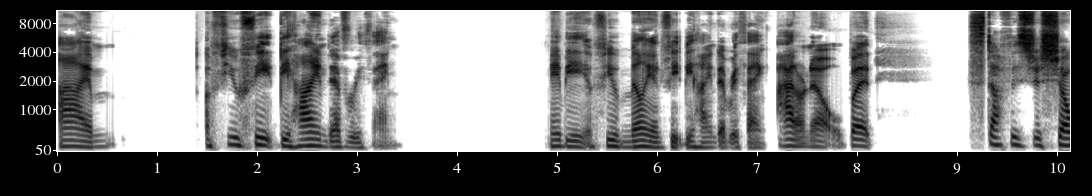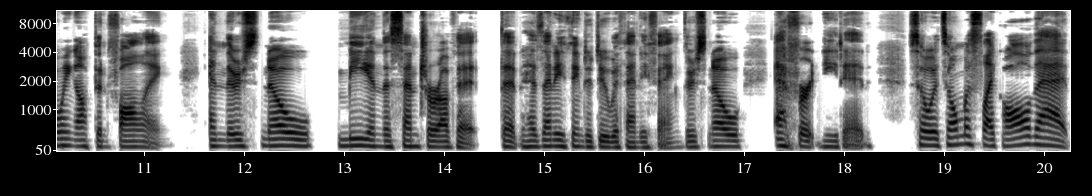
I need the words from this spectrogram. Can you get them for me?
I'm a few feet behind everything. Maybe a few million feet behind everything. I don't know. But stuff is just showing up and falling. And there's no me in the center of it that has anything to do with anything. There's no effort needed. So it's almost like all that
